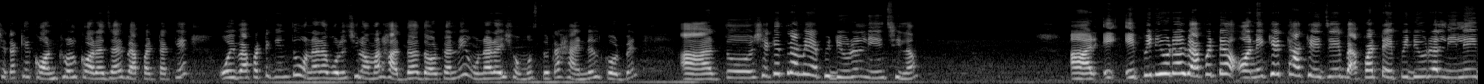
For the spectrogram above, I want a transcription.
সেটাকে কন্ট্রোল করা যায় ব্যাপারটাকে। ওই ব্যাপারটা কিন্তু ওনারা বলেছিল, আমার হাত দেওয়ার দরকার নেই। ওনারাই সমস্তটা হ্যান্ডেল করবেন। আর তো সেক্ষেত্রে আমি এপিডিউরাল নিয়েছিলাম। আর এই এপিডিউরাল ব্যাপারটা অনেকের থাকে যে ব্যাপারটা এপিডিউরাল নিলেই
